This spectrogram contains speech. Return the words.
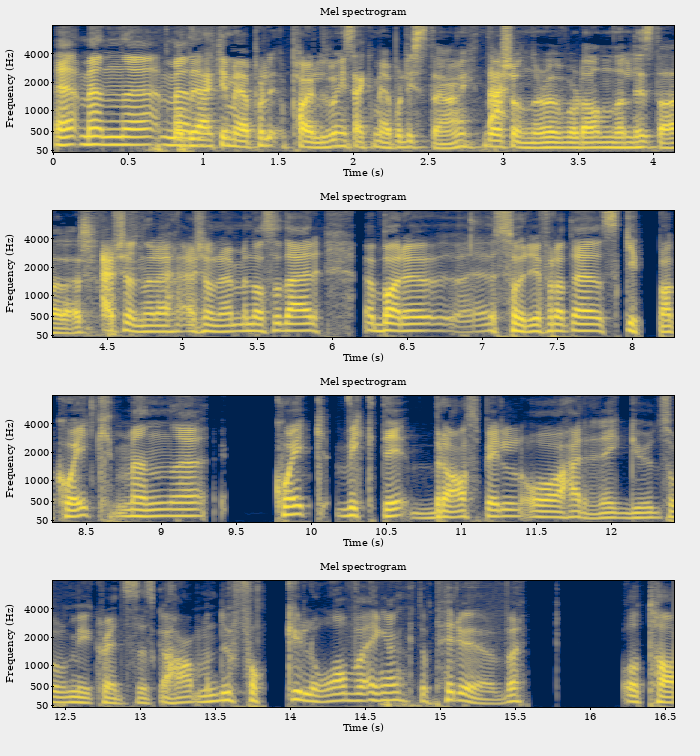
Eh, men, eh, men... Og er på, Pilot Wings er ikke med på lista engang. Da skjønner du hvordan den lista her er. Jeg skjønner det. jeg skjønner det Men altså, det er bare eh, Sorry for at jeg skippa Quake, men Quake, viktig, bra spill, og herregud, så mye creds det skal ha. Men du får ikke lov engang til å prøve å ta,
